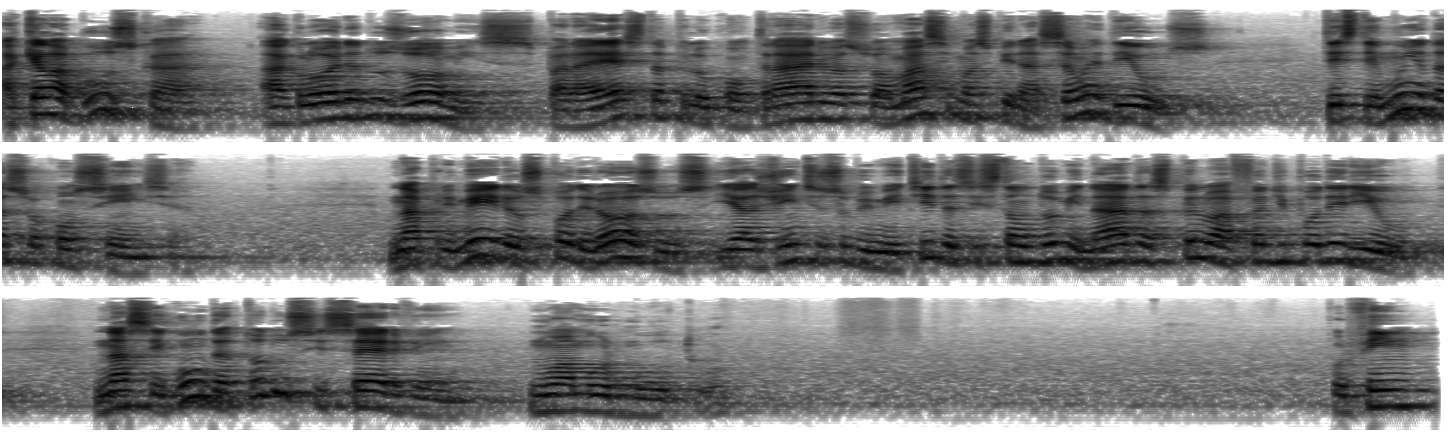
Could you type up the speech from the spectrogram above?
Aquela busca a glória dos homens, para esta, pelo contrário, a sua máxima aspiração é Deus, testemunha da sua consciência. Na primeira, os poderosos e as gentes submetidas estão dominadas pelo afã de poderio. Na segunda, todos se servem no amor mútuo. Por fim,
